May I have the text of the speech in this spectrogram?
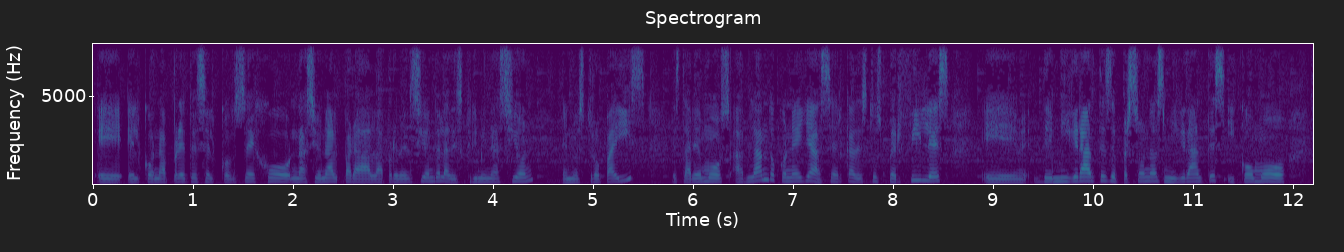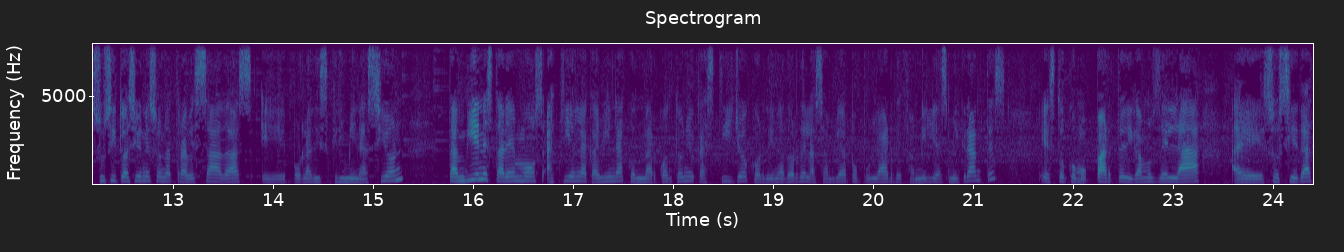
eh, el CONAPRET es el Consejo Nacional para la Prevención de la Discriminación en nuestro país. Estaremos hablando con ella acerca de estos perfiles eh, de migrantes, de personas migrantes y cómo sus situaciones son atravesadas eh, por la discriminación. También estaremos aquí en la cabina con Marco Antonio Castillo, coordinador de la Asamblea Popular de Familias Migrantes, esto como parte, digamos, de la sociedad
